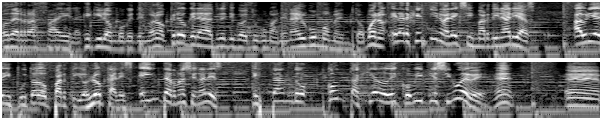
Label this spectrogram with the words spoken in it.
O de Rafaela, qué quilombo que tengo, no, creo que era de Atlético de Tucumán en algún momento. Bueno, el argentino Alexis Martinarias habría disputado partidos locales e internacionales estando contagiado de COVID-19. ¿eh? Eh,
